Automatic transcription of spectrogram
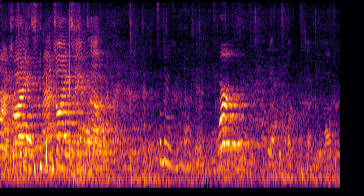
Work, Giants. Giants, hands up. Somebody was doing that. Work. Park beside your your.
